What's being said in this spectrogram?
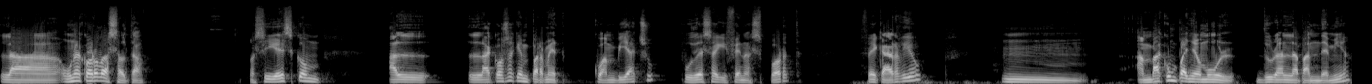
La, una corda a saltar. O sigui, és com el, la cosa que em permet, quan viatjo, poder seguir fent esport, fer cardio. Mm, em va acompanyar molt durant la pandèmia,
